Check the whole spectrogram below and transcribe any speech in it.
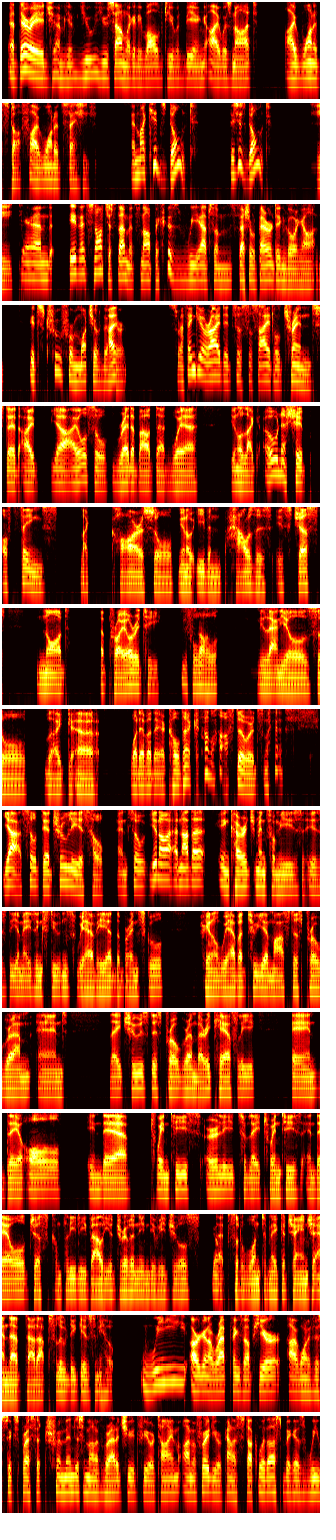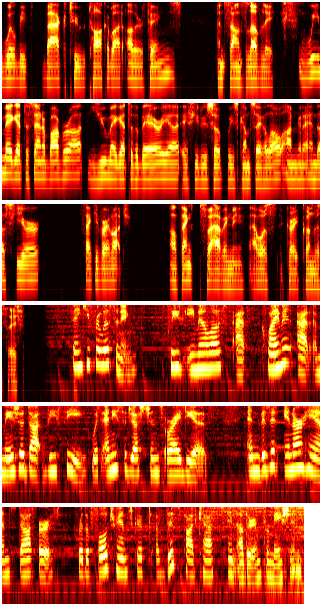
At their age, I mean, you you sound like an evolved human being. I was not. I wanted stuff. I wanted things, and my kids don't. They just don't. Mm. And it, it's not just them. It's not because we have some special parenting going on. It's true for much of I- So I think you're right. It's a societal trend that I, yeah, I also read about that where, you know, like ownership of things like cars or, you know, even houses is just not a priority for millennials or like, uh, whatever they are called that come afterwards. Yeah. So there truly is hope. And so, you know, another encouragement for me is, is the amazing students we have here at the Bren School you know, we have a two year master's program and they choose this program very carefully and they're all in their 20s, early to late 20s, and they're all just completely value driven individuals Yep. that sort of want to make a change. And that, that absolutely gives me hope. We are going to wrap things up here. I want to just express a tremendous amount of gratitude for your time. I'm afraid you're kind of stuck with us because we will be back to talk about other things. And sounds lovely. We may get to Santa Barbara. You may get to the Bay Area. If you do so, please come say hello. I'm going to end us here. Thank you very much. Oh, thanks for having me. That was a great conversation. Thank you for listening. Please email us at climate at amasia.vc with any suggestions or ideas, and visit inourhands.earth for the full transcript of this podcast and other information.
